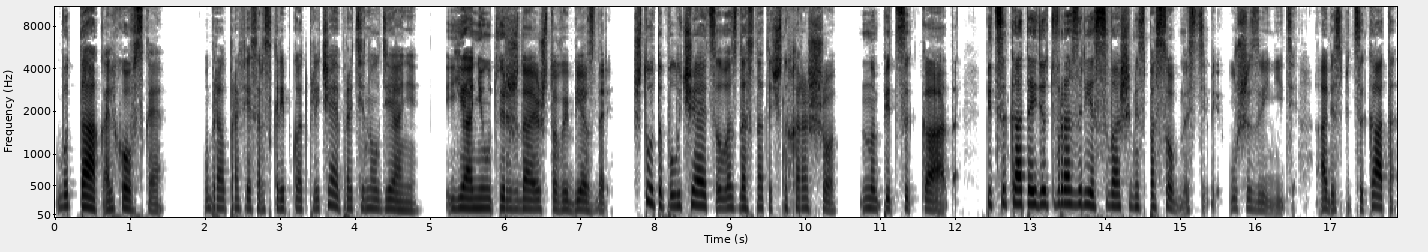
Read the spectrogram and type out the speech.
«Вот так, Ольховская!» — убрал профессор скрипку от плеча и протянул Диане. «Я не утверждаю, что вы бездарь. Что-то получается у вас достаточно хорошо. Но пицциката... Пицциката идет вразрез с вашими способностями, уж извините. А без пицциката,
